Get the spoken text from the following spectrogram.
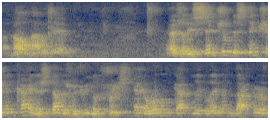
But no, not with him. There's an essential distinction in kind established between the priest and the Roman Catholic layman, doctor,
